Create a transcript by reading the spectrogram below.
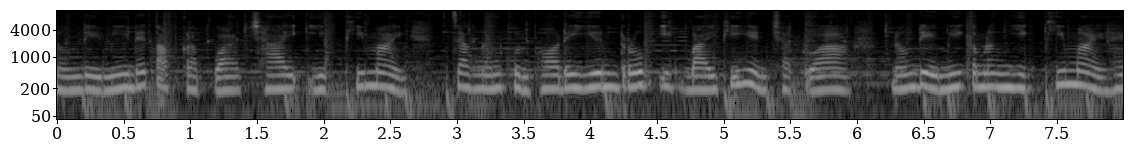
น้องเดมี่ได้ตอบกลับว่าใช่หยิกพี่ใหม่ จากนั้นคุณพ่อได้ยื่นรูปอีกใบที่เห็นชัดว่า น้องเดมี่กำลังหยิกพี่ใหม่ให้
